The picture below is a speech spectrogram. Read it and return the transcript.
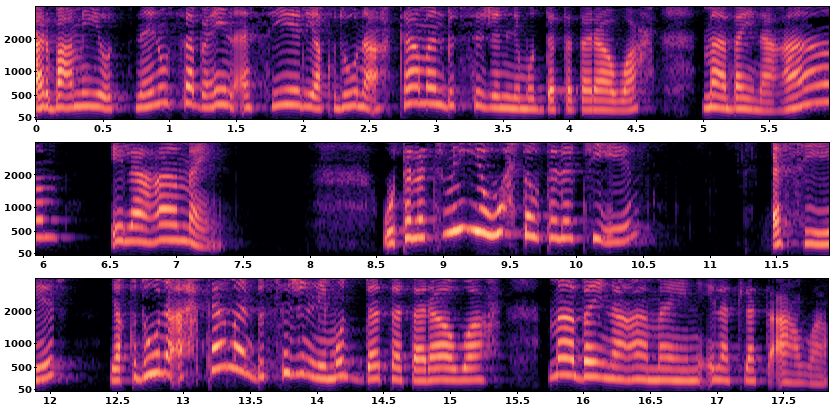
472 أسير يقضون أحكاما بالسجن لمدة تتراوح ما بين عام إلى عامين. و331 أسير يقضون أحكاما بالسجن لمدة تتراوح ما بين عامين إلى ثلاث أعوام.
